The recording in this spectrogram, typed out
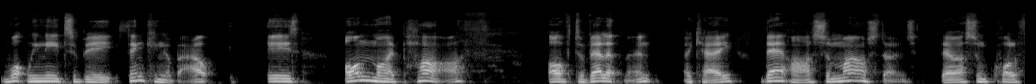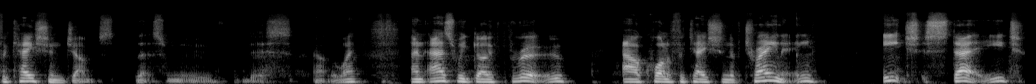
what we need to be thinking about is on my path of development, okay, there are some milestones. There are some qualification jumps. Let's move this out of the way. And as we go through our qualification of training, each stage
